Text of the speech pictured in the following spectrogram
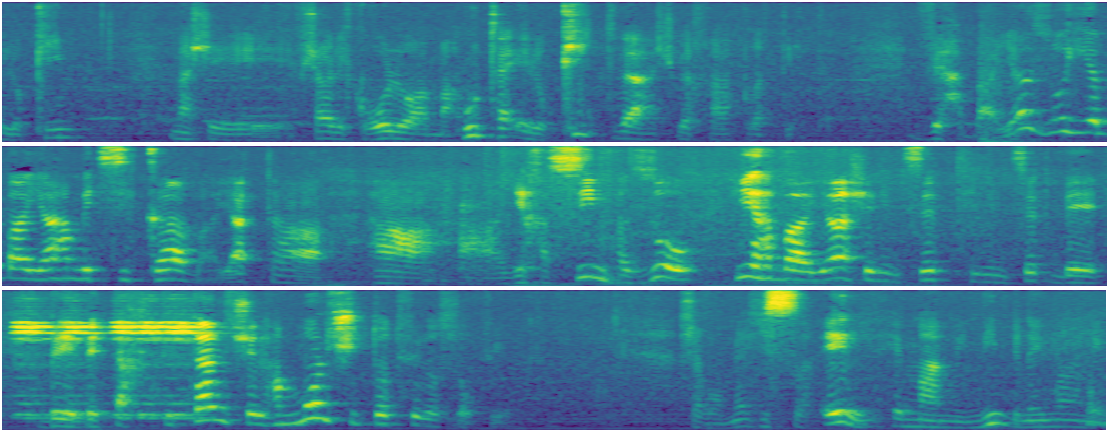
אלוקים מה שאפשר לקרוא לו המהות האלוקית וההשגחה הפרטית. והבעיה הזו היא הבעיה המציקה, בעיית ה- ה- היחסים הזו היא הבעיה שנמצאת נמצאת בתחתיתן של המון שיטות פילוסופיות. ישראל הם מאמינים בני מאמינים,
